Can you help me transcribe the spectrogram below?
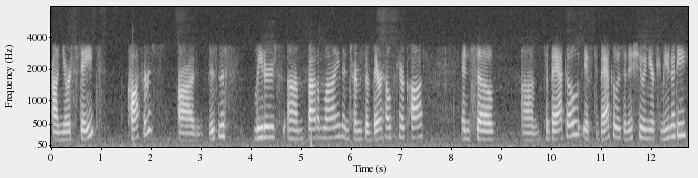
on your state coffers, on business leaders' um, bottom line in terms of their health care costs. And so, um, tobacco, if tobacco is an issue in your community,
